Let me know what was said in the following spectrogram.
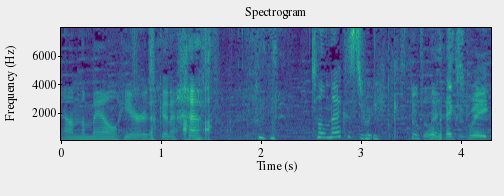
on the mail here is going to have. Till next week. Till next week.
